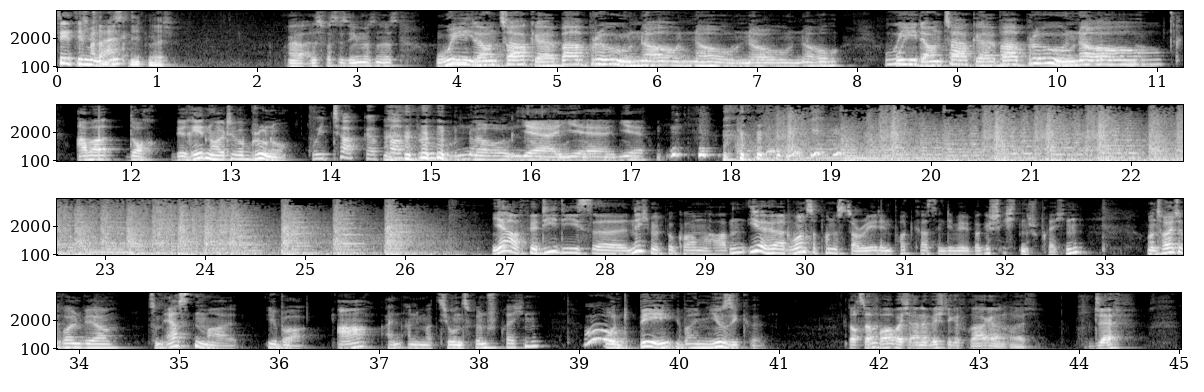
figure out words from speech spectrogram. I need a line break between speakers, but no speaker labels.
Zählt
Ich
jemand
kann
ein?
das Lied nicht.
Ja, alles, was sie singen müssen, ist We don't talk about Bruno, no, no, no. We don't talk about Bruno. Aber doch, wir reden heute über Bruno.
We talk about Bruno.
No, yeah, yeah, yeah. Ja, für die, die es äh, nicht mitbekommen haben, ihr hört Once Upon a Story, den Podcast, in dem wir über Geschichten sprechen. Und heute wollen wir zum ersten Mal über A, einen Animationsfilm sprechen und B, über ein Musical.
Doch davor habe ich eine wichtige Frage an euch. Jeff,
